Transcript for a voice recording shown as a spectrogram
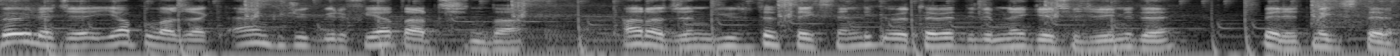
Böylece yapılacak en küçük bir fiyat artışında aracın %80'lik ÖTV dilimine geçeceğini de belirtmek isterim.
